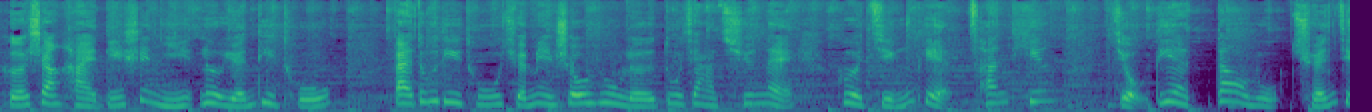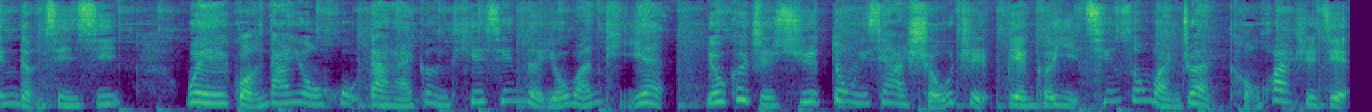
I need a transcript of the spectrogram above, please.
和上海迪士尼乐园地图。百度地图全面收录了度假区内各景点、餐厅、酒店、道路、全景等信息，为广大用户带来更贴心的游玩体验。游客只需动一下手指，便可以轻松玩转童话世界。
